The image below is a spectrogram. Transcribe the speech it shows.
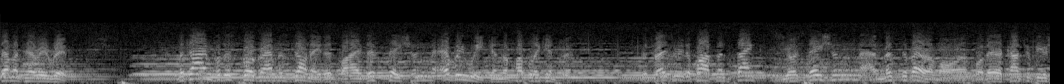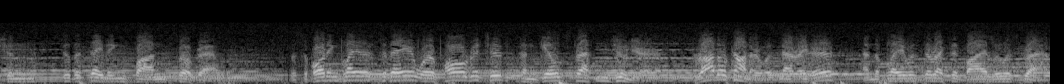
Cemetery Ridge. The time for this program is donated by this station every week in the public interest. The Treasury Department thanks your station and Mr. Barrymore for their contribution to the Savings Bonds program. The supporting players today were Paul Richards and Gil Stratton, Jr. Rod O'Connor was narrator, and the play was directed by Louis Graff.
